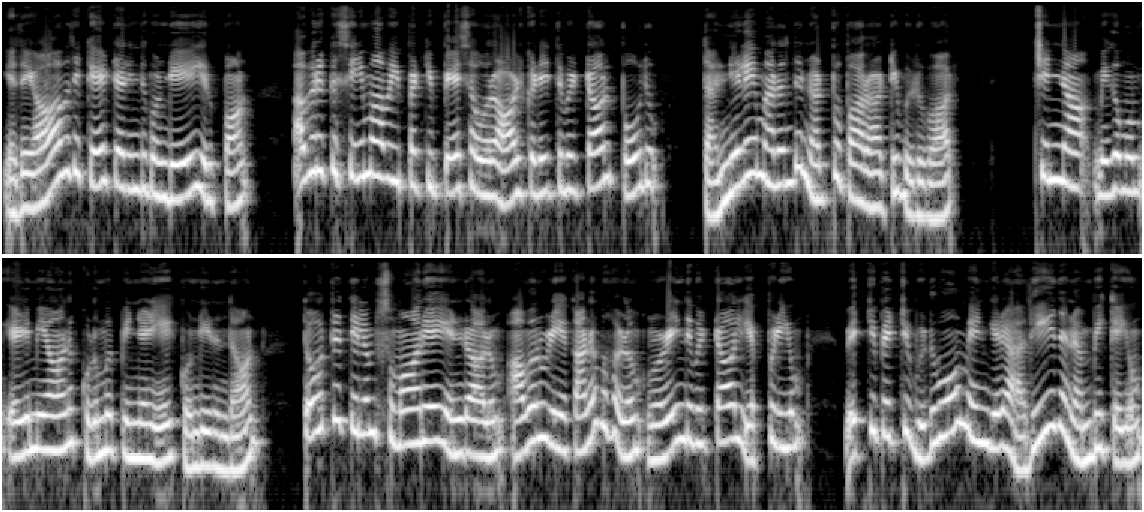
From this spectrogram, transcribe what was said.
எதையாவது கேட்டறிந்து கொண்டே இருப்பான். அவருக்கு சினிமாவை பற்றி பேச ஒரு ஆள் கிடைத்துவிட்டால் போதும். தன்னிலை மறந்து நட்பு பாராட்டி விடுவார். சின்னா மிகவும் எளிமையான குடும்ப பின்னணியை கொண்டிருந்தான். தோற்றத்திலும் சுமாரே என்றாலும் அவனுடைய கனவுகளும் நுழைந்துவிட்டால் எப்படியும் வெற்றி பெற்று விடுவோம் என்கிற அதீத நம்பிக்கையும்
